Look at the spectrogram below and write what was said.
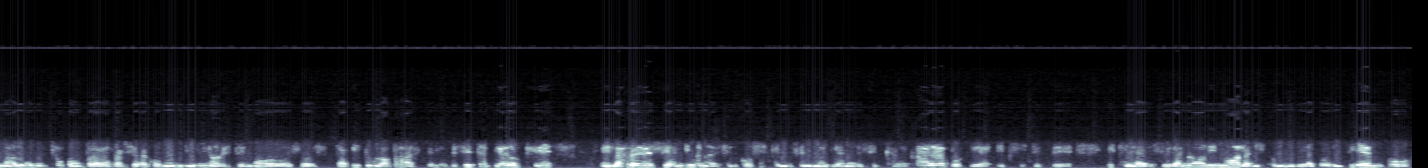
un adulto, como para agarrarse con un niño de este modo, eso es capítulo aparte. Lo que sí está claro es que en las redes se animan a decir cosas que no se animarían a decir cara a cara, porque existe este esta idea de ser anónimo, la disponibilidad todo el tiempo,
